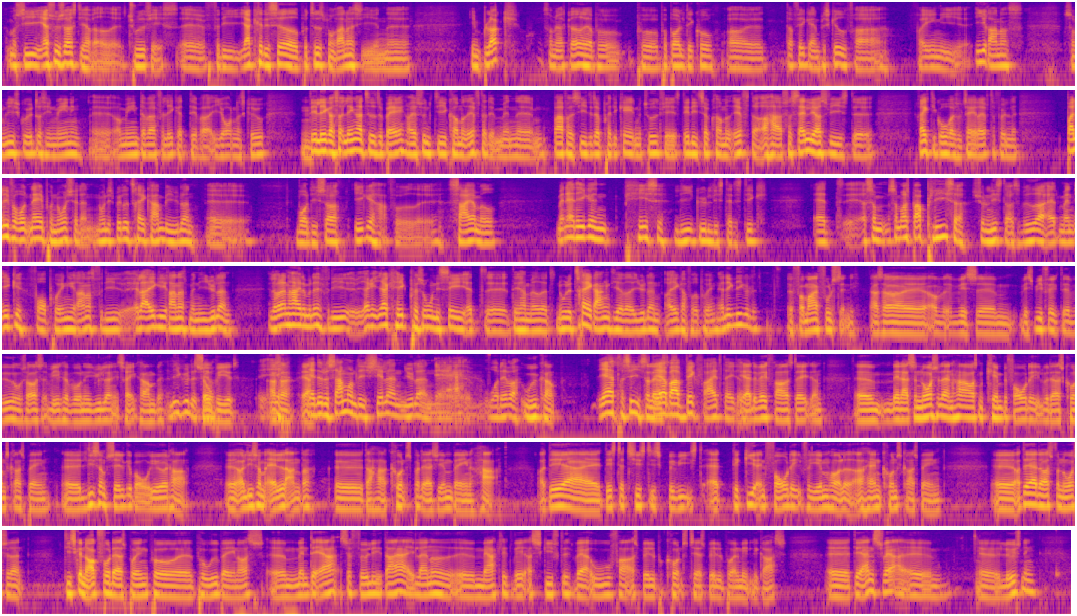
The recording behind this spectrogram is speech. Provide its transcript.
Jeg må sige, jeg synes også, de har været uh, tudefjæs. Øh, fordi jeg kritiserede på et tidspunkt Randers i en, uh, en blog, som jeg har skrevet her på, på, på bold.dk, og øh, der fik jeg en besked fra, fra en i, i Randers, som lige skulle ytre sin mening, uh, og mente i hvert fald ikke, at det var i orden at skrive. Mm. Det ligger så længere tid tilbage, og jeg synes, de er kommet efter det, men uh, bare for at sige, det der prædikat med tudefjæs, det er de så kommet efter, og har så sandelig også vist uh, rigtig gode resultater efterfølgende. Bare lige for rundt af på Nordsjælland. Nu har de spillet tre kampe i Jylland, øh, hvor de så ikke har fået øh, sejre med. Men er det ikke en pisse ligegyldig statistik, at, øh, som, som også bare pleaser journalister osv., at man ikke får point i Randers, fordi, eller ikke i Randers, men i Jylland. Eller hvordan har I det med det? Fordi jeg, jeg kan ikke personligt se, at øh, det her med, at nu er det tre gange, de har været i Jylland og ikke har fået point. Er det ikke ligegyldigt? For mig fuldstændig. Altså, øh, og hvis, øh, hvis vi fik det at vide hos os, at vi ikke har vundet i Jylland i tre kampe, Ligegyldigt. so be it. Altså, ja. ja. ja. det er det samme, om det er Sjælland, Jylland, Ja. ja. whatever. Udekamp. Ja, præcis. Så det er bare væk fra et stadion. Ja, det er væk fra eget stadion. Øh, men altså, Nordsjælland har også en kæmpe fordel ved deres kunstgræsbane. Øh, ligesom Silkeborg i øvrigt har. Øh, og ligesom alle andre, øh, der har kunst på deres hjemmebane, har. Og det er, øh, det er statistisk bevist, at det giver en fordel for hjemmeholdet at have en kunstgræsbane. Øh, og det er det også for Nordsjælland. De skal nok få deres point på, øh, på udebane også. Øh, men det er selvfølgelig, der er et eller andet øh, mærkeligt ved at skifte hver uge fra at spille på kunst til at spille på almindelig græs. Øh, det er en svær øh, øh, løsning,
